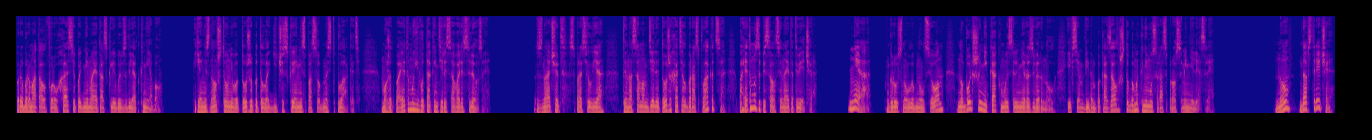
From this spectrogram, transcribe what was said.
Пробормотал Фурухаси, поднимая тоскливый взгляд к небу. Я не знал, что у него тоже патологическая неспособность плакать. Может, поэтому его так интересовали слезы. «Значит, — спросил я, — ты на самом деле тоже хотел бы расплакаться, поэтому записался на этот вечер?» «Не-а», грустно улыбнулся он, но больше никак мысль не развернул и всем видом показал, чтобы мы к нему с расспросами не лезли. «Ну, до встречи»,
